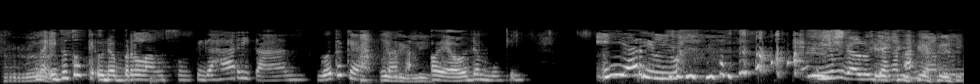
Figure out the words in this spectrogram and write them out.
Terus. Nah itu tuh kayak udah berlangsung tiga hari kan. Gue tuh kayak yang ngerasa, really? oh ya udah mungkin. Iya really. Diem gak lu jangan ah jangan really.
